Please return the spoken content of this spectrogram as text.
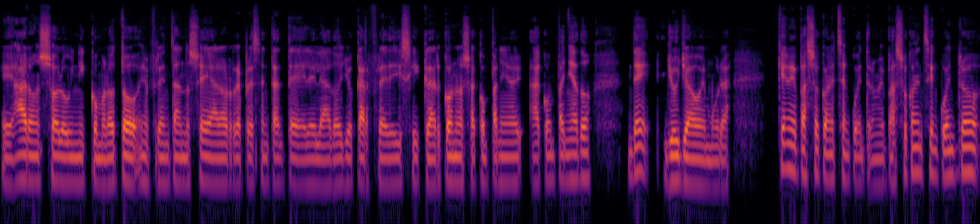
eh, Aaron Solo y Nick Komoroto enfrentándose a los representantes del LA Dojo, Carl Fredericks y Clark Connors acompañado, de Yuya Oemura. ¿Qué me pasó con este encuentro? Me pasó con este encuentro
